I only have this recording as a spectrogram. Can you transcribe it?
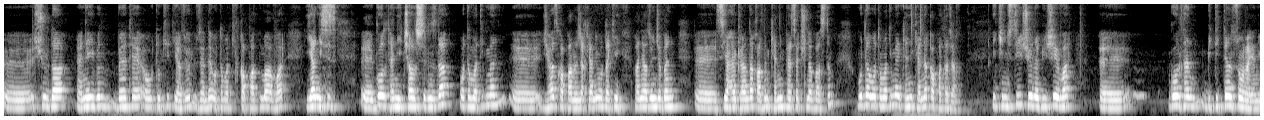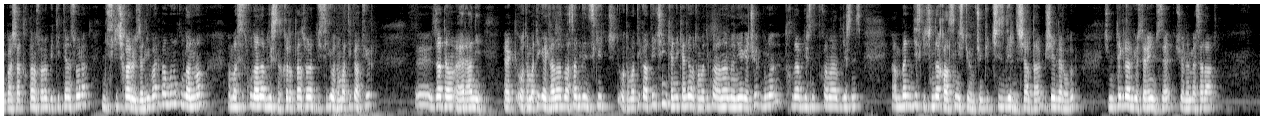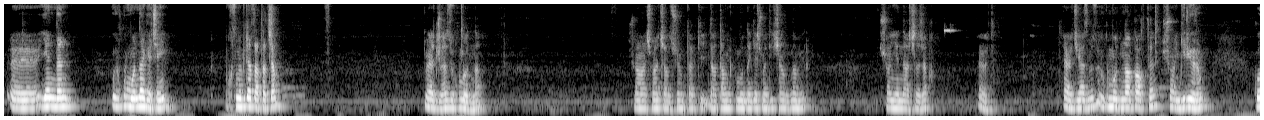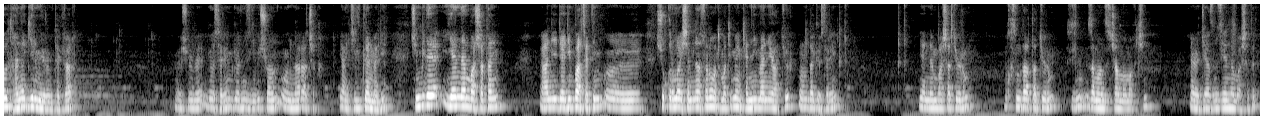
E, şurada Enable BT AutoKit yazıyor. Üzerinde otomatik kapatma var. Yani siz e, Gold hani çalıştırdığınızda otomatikmen e, cihaz kapanacak. Yani oradaki hani az önce ben e, siyah ekranda kaldım. Kendim PS tuşuna bastım. Burada otomatikmen kendi kendine kapatacak. İkincisi şöyle bir şey var. E, Golden bittikten sonra yani başlattıktan sonra bittikten sonra diski çıkar özelliği var. Ben bunu kullanmam. Ama siz kullanabilirsiniz. Kırdıktan sonra diski otomatik atıyor. E, zaten eğer hani ek, otomatik ekrana atmasa bile diski otomatik attığı için kendi kendine otomatikman ana menüye geçiyor. Bunu tıklayabilirsiniz, tıklamayabilirsiniz. Yani ben disk içinde kalsın istiyorum. Çünkü çizilir dışarıda bir şeyler olur. Şimdi tekrar göstereyim size. Şöyle mesela e, yeniden uyku moduna geçeyim. Bu kısmı biraz atacağım. Evet cihaz uyku moduna. Şu an açmaya çalışıyorum. Tabii ki daha tam uyku moduna geçmediği için algılamıyor. Şu an yeniden açılacak. Evet. Evet cihazımız uyku modundan kalktı. Şu an giriyorum. Gold Hand'e girmiyorum tekrar. Ve şöyle göstereyim. Gördüğünüz gibi şu an oyunlar açık. Yani kilitlenmedi. Şimdi bir de yeniden başlatayım. Yani dediğim bahsettiğim şu kırma işleminden sonra otomatikman kendi menüye atıyor. Onu da göstereyim. Yeniden başlatıyorum. Bu kısmı da atlatıyorum. Sizin zamanınızı çalmamak için. Evet cihazımız yeniden başladı.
